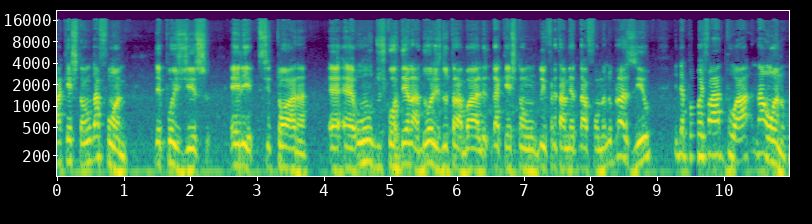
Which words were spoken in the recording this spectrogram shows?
a questão da fome. Depois disso, ele se torna é, é, um dos coordenadores do trabalho da questão do enfrentamento da fome no Brasil e depois vai atuar na ONU.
